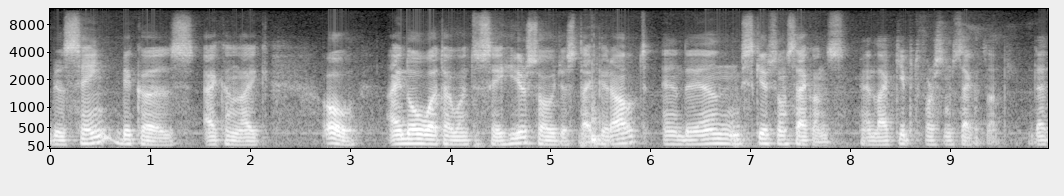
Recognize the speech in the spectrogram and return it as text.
the same, because I can like oh I know what I want to say here so I'll just type it out and then skip some seconds and like keep it for some seconds up. That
